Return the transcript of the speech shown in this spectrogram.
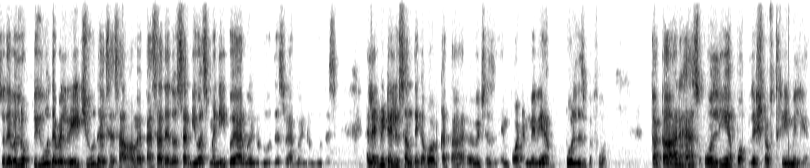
So they will look to you, they will reach you, they'll say, Sir, hame paisa de do, sir, give us money, we are going to do this, we are going to do this. And let me tell you something about Qatar, which is important. Maybe I've told this before. Qatar has only a population of 3 million.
